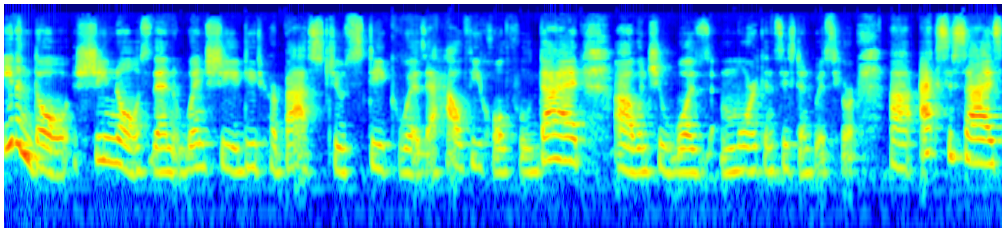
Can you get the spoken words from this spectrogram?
even though she knows then when she did her best to stick with a healthy whole food diet, uh, when she was more consistent with her uh, exercise,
